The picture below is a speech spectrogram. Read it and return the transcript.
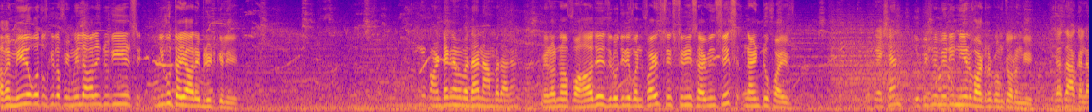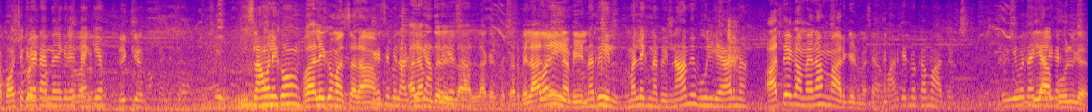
अगर मेल होगा तो उसके लिए फीमेल लगा दें क्योंकि ये बिल्कुल तैयार है ब्रीड के लिए। कॉन्टैक्ट नंबर बताएँ नाम बता दें। मेरा नाम फहाद है zero three one five six three seven six nine two five location location मेरी नियर वाटर पम्प चौरंगी जजाकल्ला बहुत शुक्रिया टाइम देने के लिए थैंक यू टेक केयर अस्सलाम वालेकुम वालेकुम अस्सलाम। कैसे बिलाल अल्हम्दुलिल्लाह अल्लाह का शुक्र बिलाल नहीं नबील। नबील मलिक नबील नाम ही भूल गया यार मैं। आते कम है ना मार्केट में। मार्केट में कम आता है। तो ये आप भूल गए।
